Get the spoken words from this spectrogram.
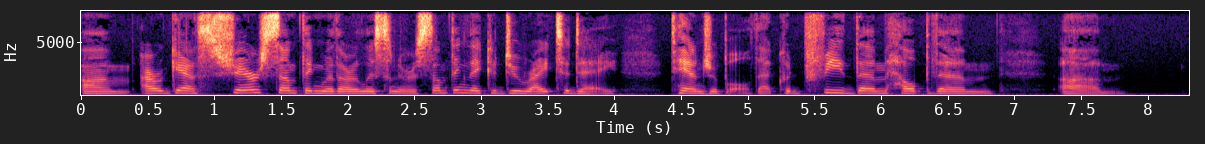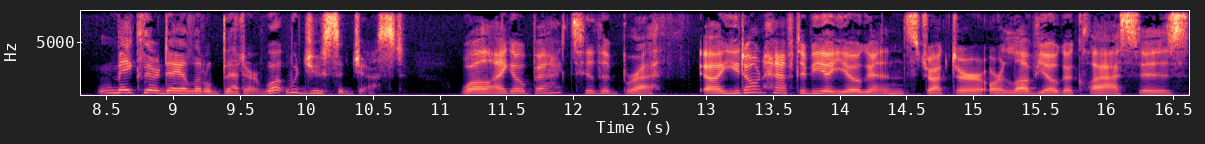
um, our guests share something with our listeners, something they could do right today, tangible, that could feed them, help them, um, make their day a little better. What would you suggest? Well, I go back to the breath. Uh, you don't have to be a yoga instructor or love yoga classes.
